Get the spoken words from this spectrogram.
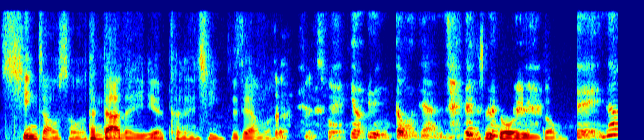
性早熟很大的一个可能性，是这样吗？对，没错。要运动这样子。也是多运动。对，那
